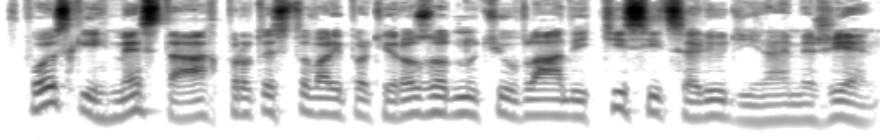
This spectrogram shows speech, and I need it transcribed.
V poľských mestách protestovali proti rozhodnutiu vlády tisíce ľudí, najmä žien.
